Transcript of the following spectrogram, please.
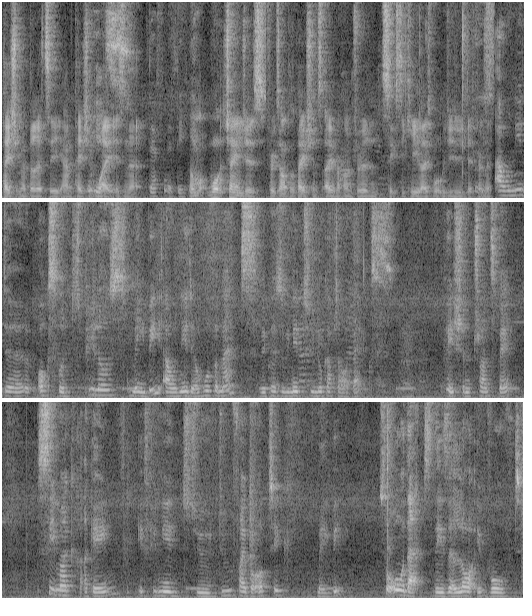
patient mobility and patient weight, Yes, isn't it? Definitely. And what, what changes, for example, patients over 160 kilos, what would you do differently? I will need uh, Oxford pillows, maybe. I will need a hover mat because we need to look after our backs. Patient transfer. CMAC again, if you need to do fiber optic, maybe. So all that, there's a lot involved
